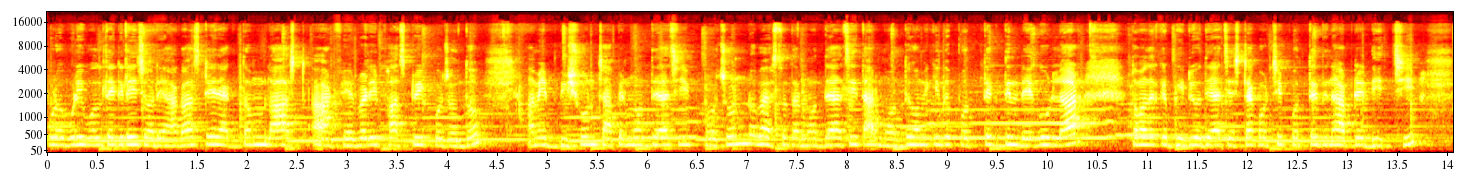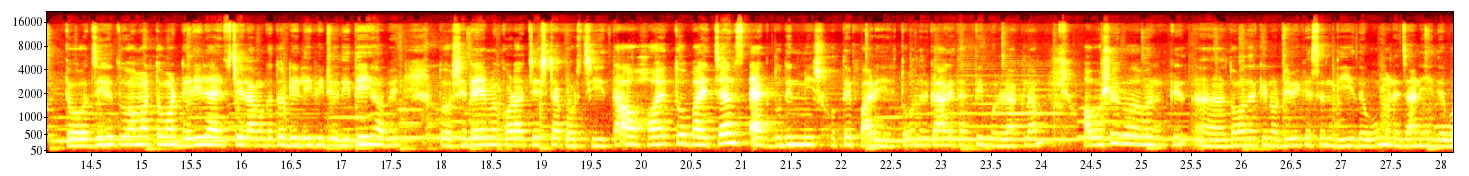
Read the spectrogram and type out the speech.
পুরোপুরি বলতে গেলেই চলে। আগস্টের একদম লাস্ট আর ফেব্রুয়ারির ফার্স্ট উইক পর্যন্ত আমি ভীষণ চাপের মধ্যে আছি, প্রচণ্ড ব্যস্ততার মধ্যে আছি। তার মধ্যেও আমি কিন্তু প্রত্যেক দিন রেগুলার তোমাদেরকে ভিডিও দেওয়ার চেষ্টা করছি, প্রত্যেক দিন আপডেট দিচ্ছি। তো যেহেতু আমার তোমার ডেলি লাইফস্টাইল আমাকে তো ডেলি ভিডিও দিতেই হবে। তো সেটাই আমি করার চেষ্টা করছি। তাও হয়তো বাই চান্স এক দুদিন মিস হতে পারে। তোমাদেরকে আগে থাকতেই বলে রাখলাম। অবশ্যই তোমাদেরকে তোমাদেরকে নোটিফিকেশান দিয়ে দেবো মানে জানিয়ে দেবো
